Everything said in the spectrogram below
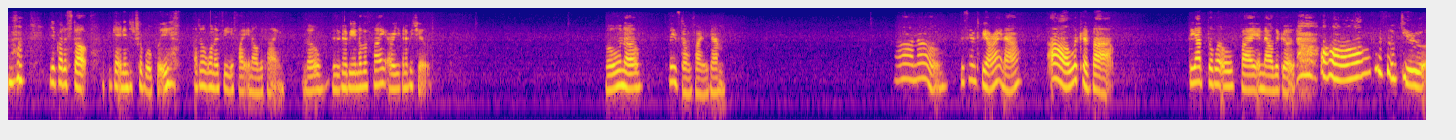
you've gotta stop getting into trouble, please. I don't want to see you fighting all the time. No? Is it gonna be another fight, or are you gonna be chilled? Oh no. Please don't fight again. Oh no. They seem to be alright now. Oh, look at that. They had the little fight and now they're good. Oh, they're so cute.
